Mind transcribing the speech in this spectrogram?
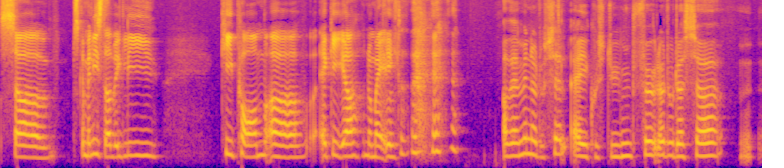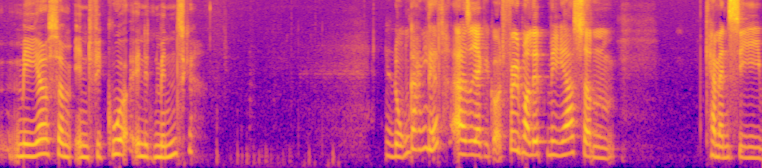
så skal man lige stadigvæk lige keep calm og agere normalt. og hvad med, når du selv er i kostume? Føler du dig så mere som en figur end et menneske? Nogle gange lidt. Altså, jeg kan godt føle mig lidt mere sådan, kan man sige...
